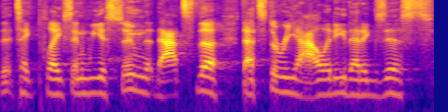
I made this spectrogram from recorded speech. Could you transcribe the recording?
that take place, and we assume that that's the, that's the reality that exists.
